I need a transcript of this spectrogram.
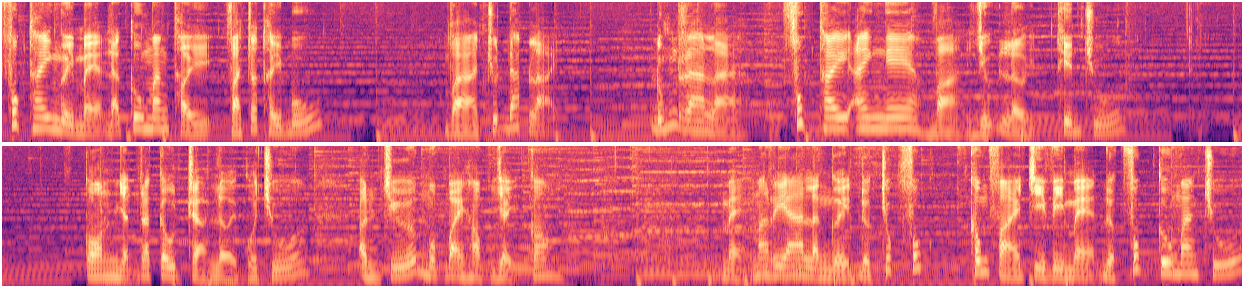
Phúc thay người mẹ đã cưu mang thầy và cho thầy bú. Và Chúa đáp lại, đúng ra là phúc thay ai nghe và giữ lời Thiên Chúa. Con nhận ra câu trả lời của Chúa ẩn chứa một bài học dạy con. Mẹ Maria là người được chúc phúc không phải chỉ vì mẹ được phúc cưu mang Chúa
